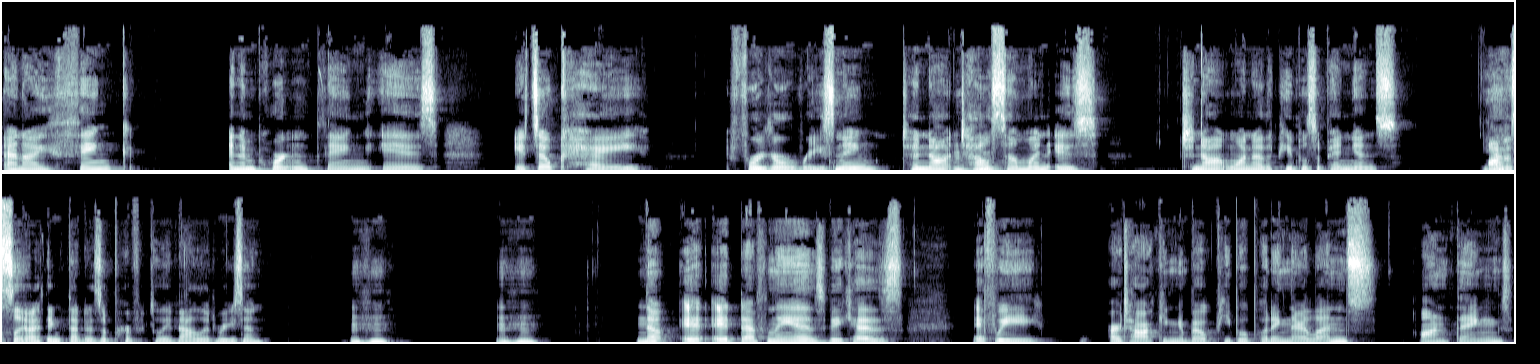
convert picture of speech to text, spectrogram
And I think an important thing is it's okay for your reasoning to not tell Mhm. someone is to not want other people's opinions. Yeah. Honestly, I think that is a perfectly valid reason. Mm-hmm. Mm-hmm. No, it it definitely is because if we are talking about people putting their lens on things,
